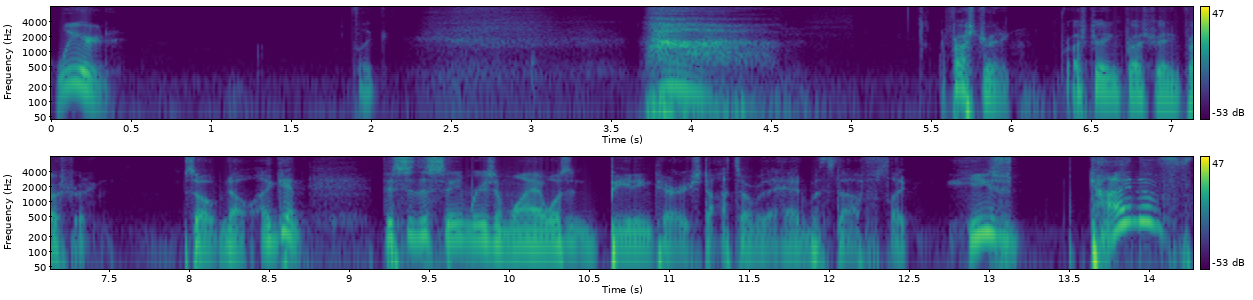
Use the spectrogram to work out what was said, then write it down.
Weird. It's like frustrating, frustrating, frustrating, frustrating. So no, again, this is the same reason why I wasn't beating Terry Stotts over the head with stuff. It's like he's kind of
